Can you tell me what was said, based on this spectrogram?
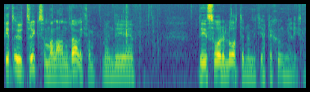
Det är ett uttryck som alla andra liksom. Men det är, det är så det låter när mitt hjärta sjunger liksom.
